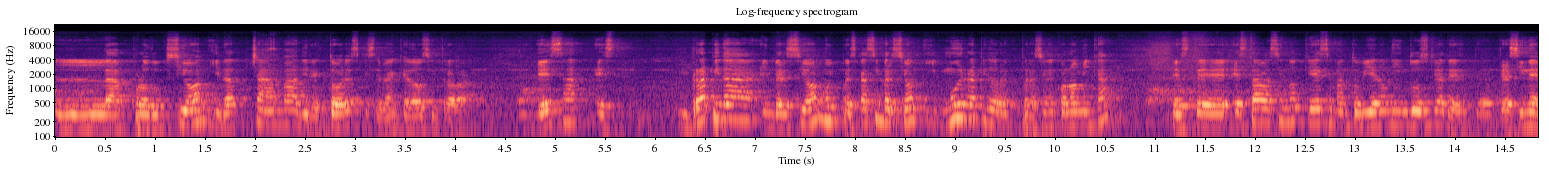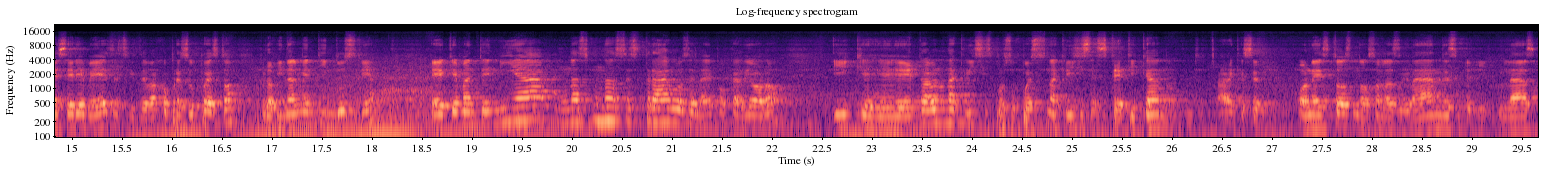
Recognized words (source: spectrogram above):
la producción y da chamba a directores que se habían quedado sin trabajo. Esa es rápida inversión, muy escasa inversión y muy rápida recuperación económica este, estaba haciendo que se mantuviera una industria de, cine de serie B, es decir, de bajo presupuesto, pero finalmente industria, eh, que mantenía unas, unos estragos de la época de oro y que entraba en una crisis, por supuesto, una crisis estética, hay que ser honestos, no son las grandes películas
